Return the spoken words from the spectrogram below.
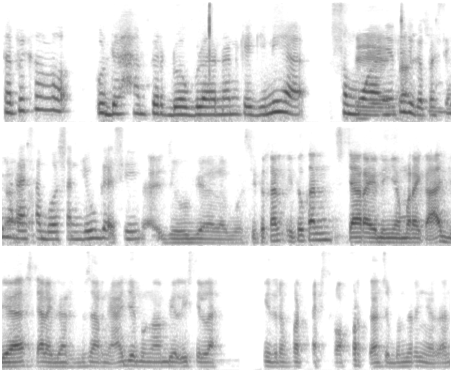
tapi kalau udah hampir dua bulanan kayak gini ya semuanya tuh enggak juga pasti ngerasa bosan juga sih Enggak juga lah bos. Itu kan itu kan secara ininya mereka aja, secara garis besarnya aja mengambil istilah introvert extrovert kan sebenarnya kan.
